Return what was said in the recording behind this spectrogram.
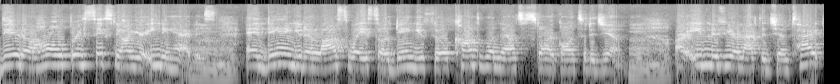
did a whole 360 on your eating habits, mm-hmm. and then you done lost weight. So then you feel comfortable now to start going to the gym, mm-hmm. or even if you're not the gym type,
